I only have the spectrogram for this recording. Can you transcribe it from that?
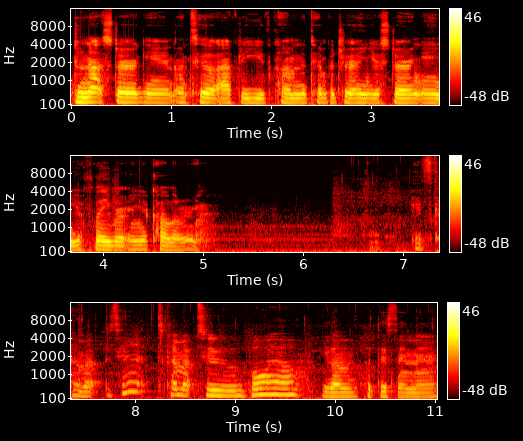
do not stir again until after you've come to temperature and you're stirring in your flavor and your coloring. It's come up to temp, it's come up to boil. You're going to put this in there.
